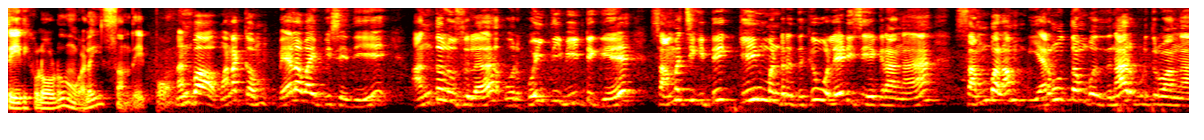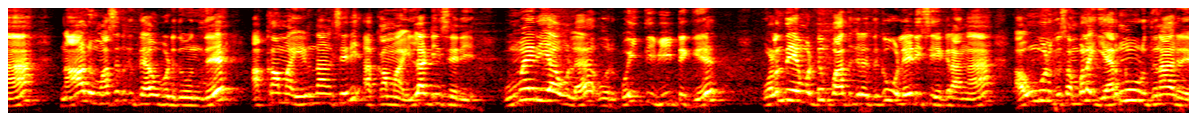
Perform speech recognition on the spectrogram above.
செய்திகளோடு உங்களை சந்திப்போம். நண்பா வணக்கம். வேலைவாய்ப்பு செய்தி. அந்தலூசில் ஒரு கொய்த்தி வீட்டுக்கு சமைச்சிக்கிட்டு க்ளீன் பண்ணுறதுக்கு ஒரு லேடிஸ் கேட்குறாங்க சம்பளம் இரநூத்தம்பது தினார் கொடுத்துருவாங்க. நாலு மாதத்துக்கு தேவைப்படுது வந்து அக்காமா இருந்தாலும் சரி அக்காமா இல்லாட்டியும் சரி உமேரியாவில் ஒரு கொய்த்தி வீட்டுக்கு குழந்தைய மட்டும் பார்த்துக்கிறதுக்கு ஒரு லேடிஸ் கேட்குறாங்க அவங்களுக்கு சம்பளம் இரநூறு தினாரு.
